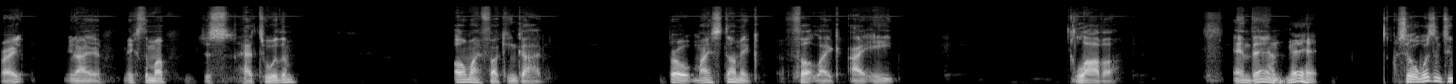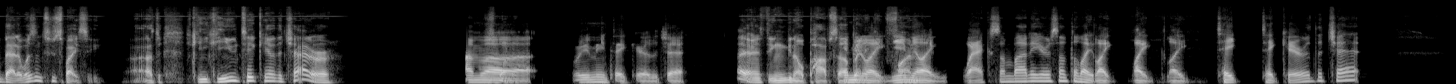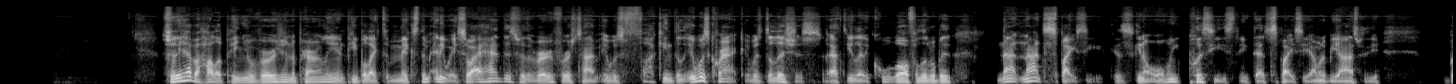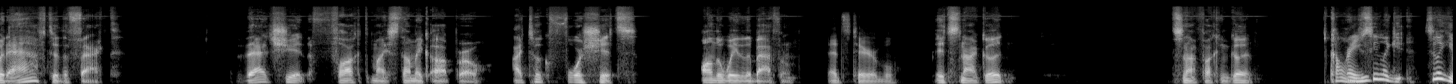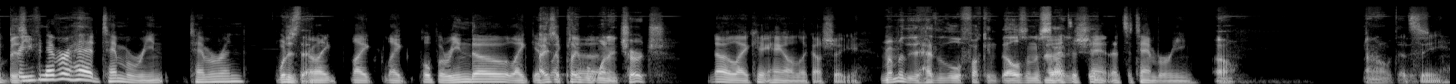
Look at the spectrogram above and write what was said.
right? You know, I mixed them up, just had two of them. Oh my fucking god, bro! My stomach felt like I ate lava, and then so it wasn't too bad. It wasn't too spicy. Uh, can you can you take care of the chat or I'm. uh What do you mean? Take care of the chat. Anything you know pops up. You mean like you mean like whack somebody or something? Like like like like take take care of the chat? So they have a jalapeno version apparently, and people like to mix them. Anyway, so I had this for the very first time. It was fucking. Del- it was crack. It was delicious. After you let it cool off a little bit, not not spicy because you know only pussies think that's spicy. I'm gonna be honest with you. But after the fact, that shit fucked my stomach up, bro. I took four shits on the way to the bathroom. That's terrible. It's not good. It's not fucking good. Colin, Ray, you you- seem like you seem like you're Ray, busy. You've never had tamarind tamarind What is or that? like like like pulparindo? Like I used to play the- with one in church. No, like hang, hang on, look, I'll show you. Remember they had the little fucking bells on the No, side that's a tam- that's a tambourine. oh. I don't know what that Let's is. see.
